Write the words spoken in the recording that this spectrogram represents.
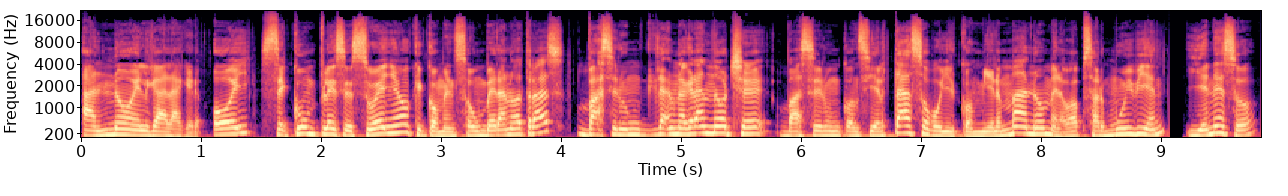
a Noel Gallagher. Hoy se cumple ese sueño que comenzó un verano atrás. Va a ser una gran noche, va a ser un conciertazo, voy a ir con mi hermano, me la va a pasar muy bien. Y en eso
